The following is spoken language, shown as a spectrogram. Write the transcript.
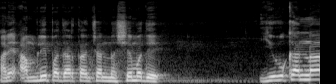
आणि अंमली पदार्थांच्या नशेमध्ये युवकांना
